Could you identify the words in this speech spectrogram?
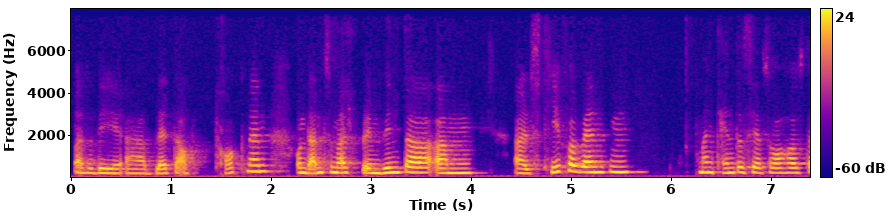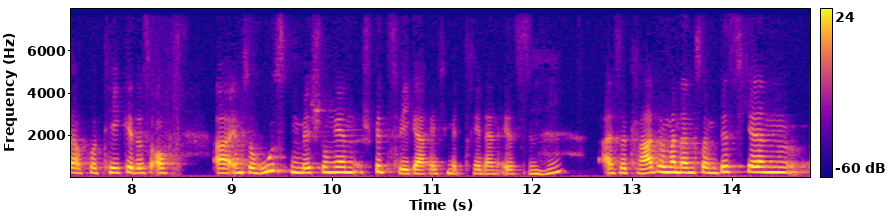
also die äh, Blätter auch trocknen und dann zum Beispiel im Winter ähm, als Tee verwenden. Man kennt das ja so auch aus der Apotheke, dass oft äh, in so Hustenmischungen Spitzwegerich mit drinnen ist. Mhm. Also gerade wenn man dann so ein bisschen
